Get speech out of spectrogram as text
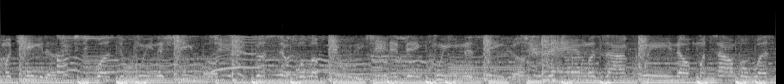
Makeda. She was the queen of Sheba, the symbol of beauty. And then Queen Nzinga, the Amazon queen of Matamba, West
